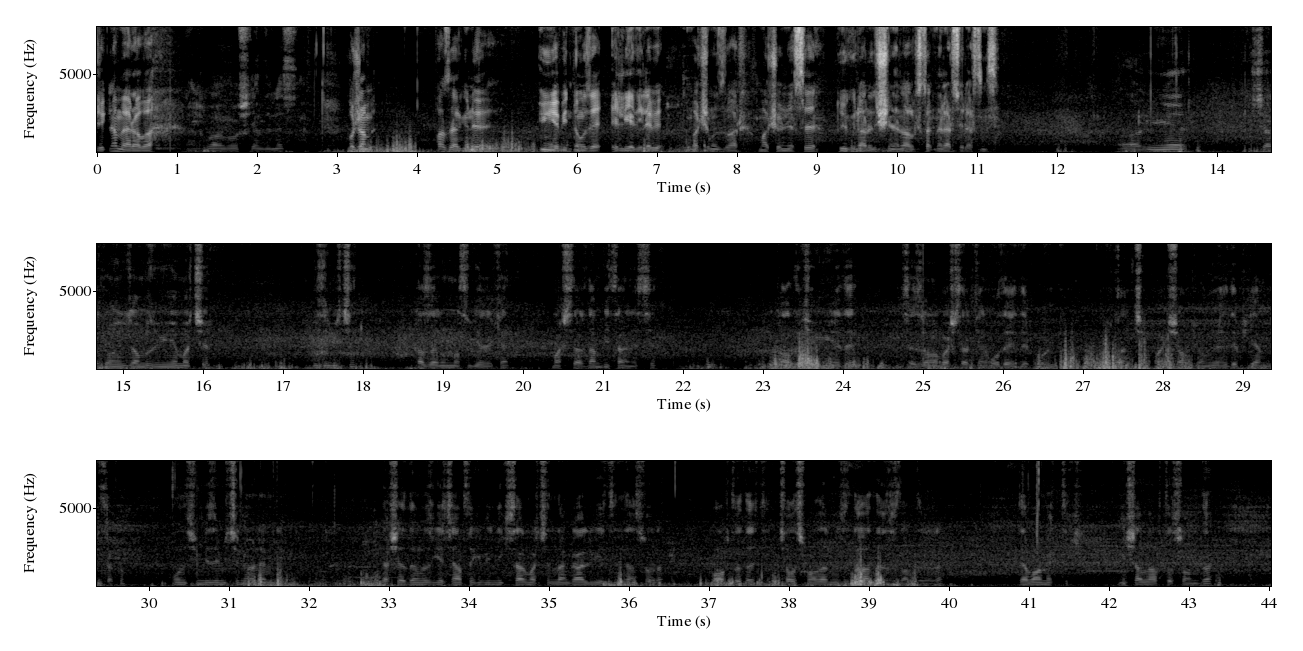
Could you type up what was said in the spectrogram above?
Öncelikle merhaba. Merhaba abi hoş geldiniz. Hocam pazar günü Ünye 1957 ile bir maçımız var. Maç öncesi duyguları, düşünceleri alırsak neler söylersiniz? Aa, Ünye içeride oynayacağımız Ünye maçı bizim için kazanılması gereken maçlardan bir tanesi. Kaldı ki Ünye'de sezona başlarken o da hedef koyup buradan çıkmayı şampiyonluğu hedefleyen bir takım. Onun için bizim için önemli. Yaşadığımız geçen haftaki bir Niksar maçından galibiyetinden sonra bu haftada çalışmalarımızı daha da hızlandırarak devam ettik. İnşallah hafta sonunda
